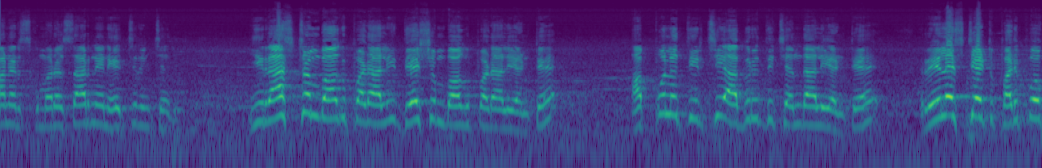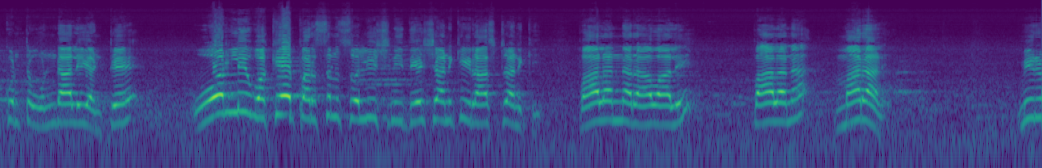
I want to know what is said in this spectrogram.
ఓనర్స్కు మరోసారి నేను హెచ్చరించేది ఈ రాష్ట్రం బాగుపడాలి దేశం బాగుపడాలి అంటే అప్పులు తీర్చి అభివృద్ధి చెందాలి అంటే రియల్ ఎస్టేట్ పడిపోకుండా ఉండాలి అంటే ఓన్లీ ఒకే పర్సన్ సొల్యూషన్ ఈ దేశానికి ఈ రాష్ట్రానికి. పాలన రావాలి పాలన మారాలి. మీరు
